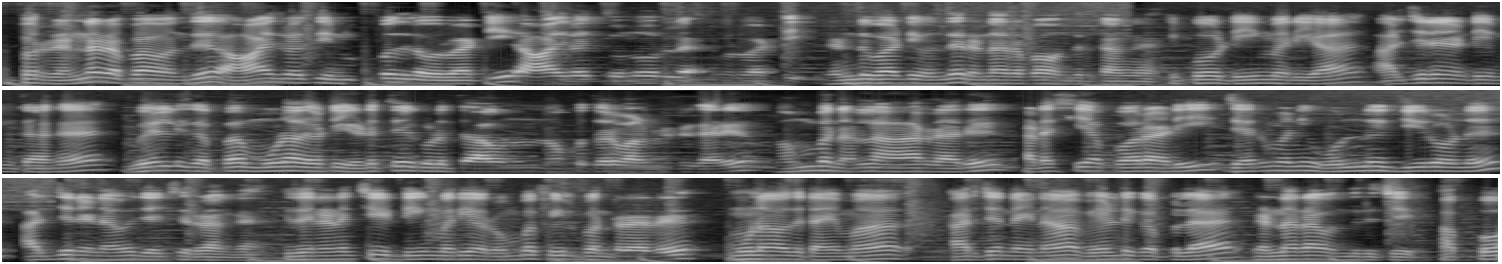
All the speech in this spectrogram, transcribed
இப்போ ரன்னர் அப்பா வந்து ஆயிரத்தி தொள்ளாயிரத்தி முப்பதுல ஒரு வாட்டி ஆயிரத்தி தொள்ளாயிரத்தி தொண்ணூறுல ஒரு வாட்டி. ரெண்டு வாட்டி வந்து ரன்னர் அப்பா வந்திருக்காங்க. இப்போ டிமரியா அர்ஜென்டினா டீமுக்காக வேர்ல்டு கப்பை மூணாவது வாட்டி எடுத்தே கொடுத்து ஆகணும்னு நோக்கத்தோடு வாழ்ந்துட்டு இருக்காரு. ரொம்ப நல்லா ஆடுறாரு. கடைசியா போராடி ஜெர்மனி ஒன்னு ஜீரோன்னு அர்ஜென்டினாவை ஜெயிச்சிடுறாங்க. இதை நினைச்சு டி மரியா ரொம்ப ஃபீல் பண்றாரு. மூணாவது டைமா அர்ஜென்டினா வேர்ல்டு கப்ல ரன்னரா வந்துருச்சு. அப்போ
